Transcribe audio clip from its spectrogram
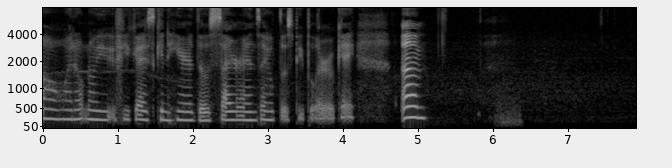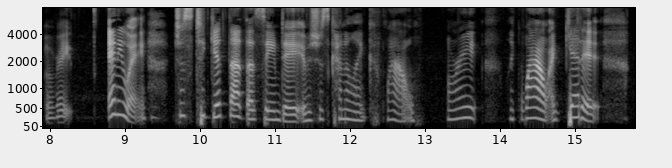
oh, I don't know if you guys can hear those sirens. I hope those people are okay. Um, all right. Anyway, just to get that that same day, it was just kind of like, wow. All right. Like, wow, I get it.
